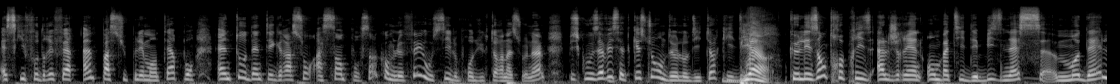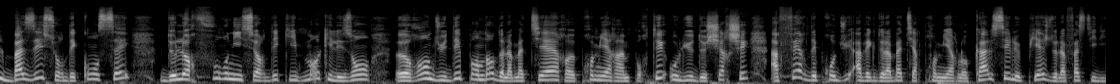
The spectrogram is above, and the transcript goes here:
Est-ce qu'il faudrait faire un pas supplémentaire pour un taux d'intégration à 100%, comme le fait aussi le producteur national? Puisque vous avez cette question de l'auditeur qui dit Bien, que les entreprises algériennes ont bâti des business models basés sur des conseils de leurs fournisseurs d'équipements qui les ont euh, rendus dépendants de la matière euh, première importée au lieu de chercher à faire des produits avec de la matière première locale. C'est le piège de la facilité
